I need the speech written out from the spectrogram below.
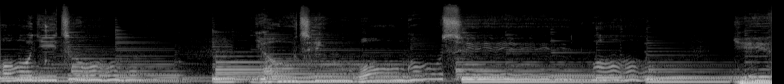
可以再柔情和我说，愉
